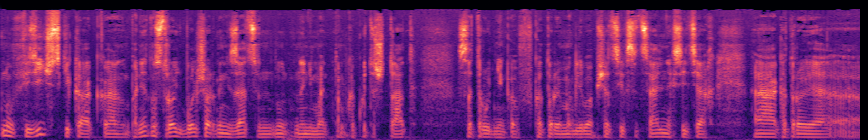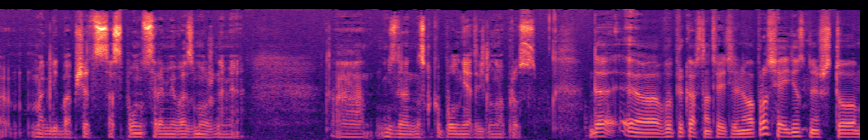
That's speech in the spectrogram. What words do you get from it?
ну, физически, как, э, понятно, строить большую организацию, ну, нанимать там какой-то штат сотрудников, которые могли бы общаться и в социальных сетях, а, которые э, могли бы общаться со спонсорами возможными. А, не знаю, насколько полный ответил на вопрос. Да, вы прекрасно ответили на вопрос. Я единственное, что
